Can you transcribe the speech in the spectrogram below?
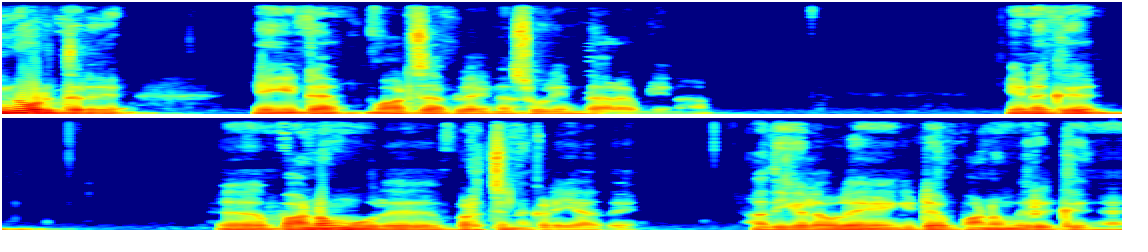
இன்னொருத்தர் என்கிட்ட வாட்ஸ்அப்பில் என்ன சொல்லியிருந்தார் அப்படின்னா எனக்கு பணம் ஒரு பிரச்சனை கிடையாது. அதிக அளவில் என்கிட்ட பணம் இருக்குங்க.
